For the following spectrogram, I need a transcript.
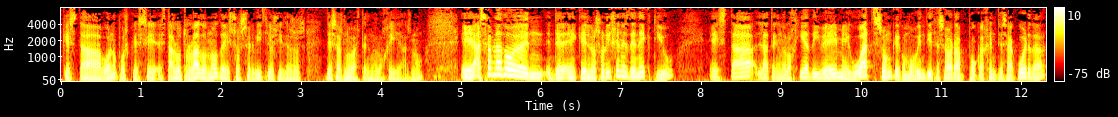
que está, bueno, pues que se, está al otro lado, ¿no? De esos servicios y de esos, de esas nuevas tecnologías, ¿no? Eh, has hablado de, que en los orígenes de Nectiu está la tecnología de IBM Watson, que como bien dices ahora poca gente se acuerda,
